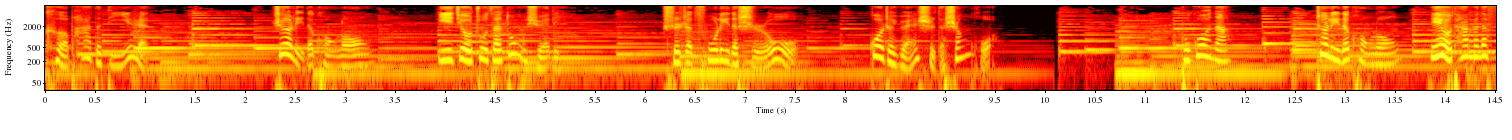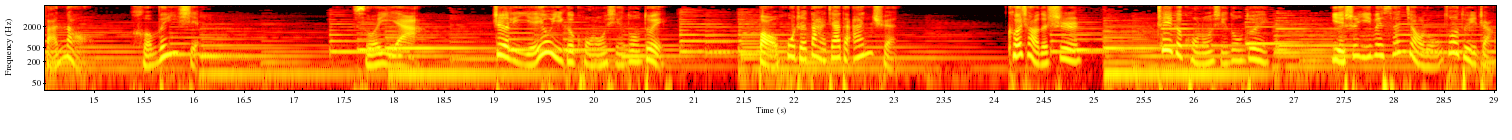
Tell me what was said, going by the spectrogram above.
可怕的敌人。这里的恐龙依旧住在洞穴里，吃着粗粝的食物，过着原始的生活。不过呢，这里的恐龙也有他们的烦恼和危险。所以呀，这里也有一个恐龙行动队，保护着大家的安全。可巧的是，这个恐龙行动队也是一位三角龙做队长。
